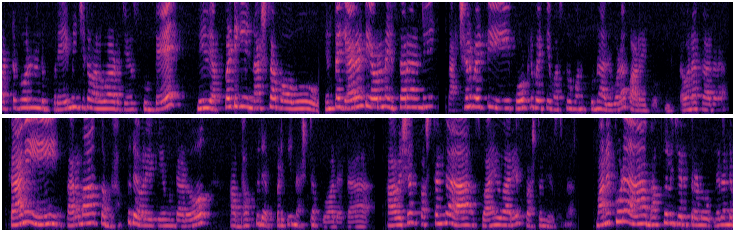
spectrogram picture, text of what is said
పట్టుకొని నన్ను ప్రేమించడం అలవాటు చేసుకుంటే నీవు ఎప్పటికీ నష్టపోవు. ఇంత గ్యారంటీ ఎవరైనా ఇస్తారా అండి? లక్షలు పెట్టి కోట్లు పెట్టి వస్తువు కొనుక్కున్నా అది కూడా పాడైపోతుంది. అవునా కాదా? కానీ పరమాత్మ భక్తుడు ఎవరైతే ఉంటాడో ఆ భక్తుడు ఎప్పటికీ నష్టపోడట. ఆ విషయం స్పష్టంగా స్వామివారే స్పష్టం చేస్తున్నారు. మనకు కూడా భక్తుల చరిత్రలు లేదంటే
